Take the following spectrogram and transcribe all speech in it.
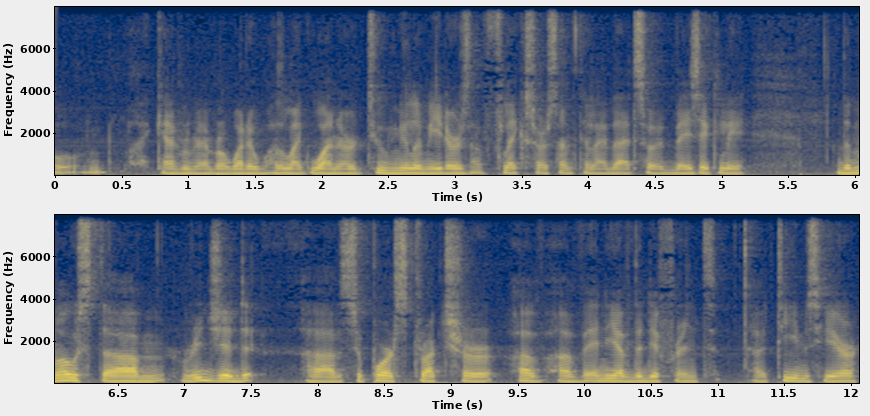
I can't remember what it was like one or two millimeters of flex or something like that. So it basically the most um, rigid uh, support structure of, of any of the different uh, teams here.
